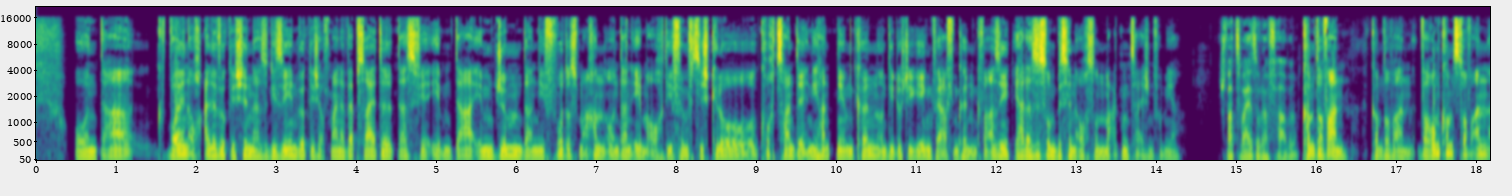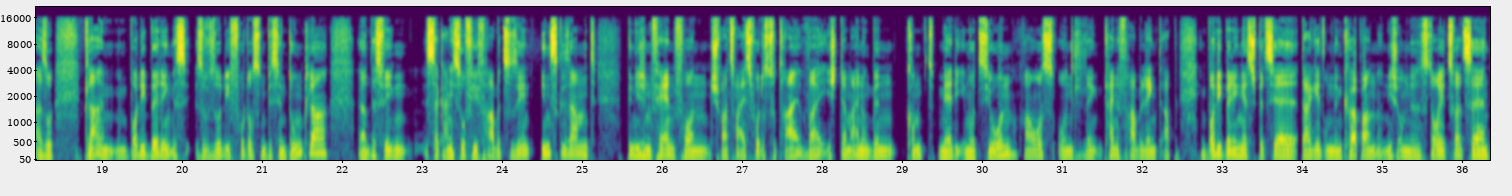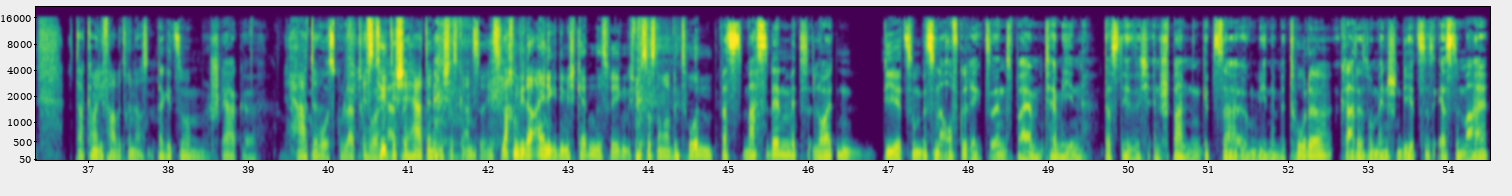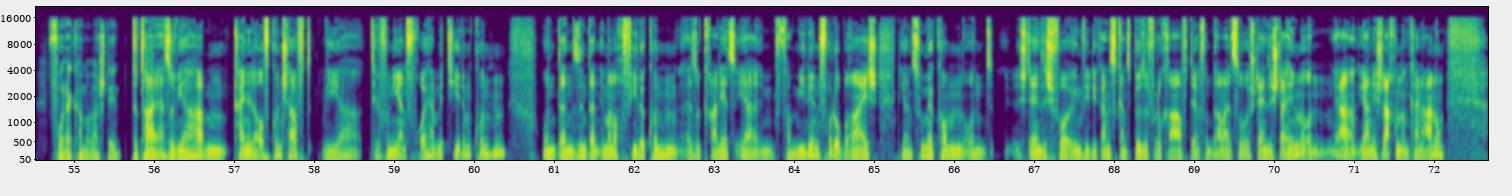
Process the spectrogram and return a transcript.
Und da wollen auch alle wirklich hin. Also die sehen wirklich auf meiner Webseite, dass wir eben da im Gym dann die Fotos machen und dann eben auch die 50 Kilo Kurzhante in die Hand nehmen können und die durch die Gegend werfen können quasi. Ja, das ist so ein bisschen auch so ein Markenzeichen von mir. Schwarz-Weiß oder Farbe? Kommt drauf an. Kommt drauf an. Warum kommt es drauf an? Also klar, im, im, Bodybuilding ist sowieso die Fotos ein bisschen dunkler, äh, deswegen ist da gar nicht so viel Farbe zu sehen. Insgesamt bin ich ein Fan von Schwarz-Weiß-Fotos total, weil ich der Meinung bin, kommt mehr die Emotion raus und lenkt, keine Farbe lenkt ab. Im Bodybuilding jetzt speziell, da geht es um den Körper und nicht um eine Story zu erzählen. Da kann man die Farbe drin lassen. Da geht es nur um Stärke. Härte. Muskulatur. Ästhetische Härte. Härte nenne ich das Ganze. Jetzt lachen wieder einige, die mich kennen, deswegen, ich muss das nochmal betonen. Was machst du denn mit Leuten, die jetzt so ein bisschen aufgeregt sind beim Termin? Dass die sich entspannen. Gibt es da irgendwie eine Methode, gerade so Menschen, die jetzt das erste Mal vor der Kamera stehen? Total. Also wir haben keine Laufkundschaft. Wir telefonieren vorher mit jedem Kunden und dann sind dann immer noch viele Kunden, also gerade jetzt eher im Familienfotobereich, die dann zu mir kommen und stellen sich vor, irgendwie die ganz, ganz böse Fotograf, der von damals so, stellen sich dahin und ja, ja nicht lachen und keine Ahnung.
